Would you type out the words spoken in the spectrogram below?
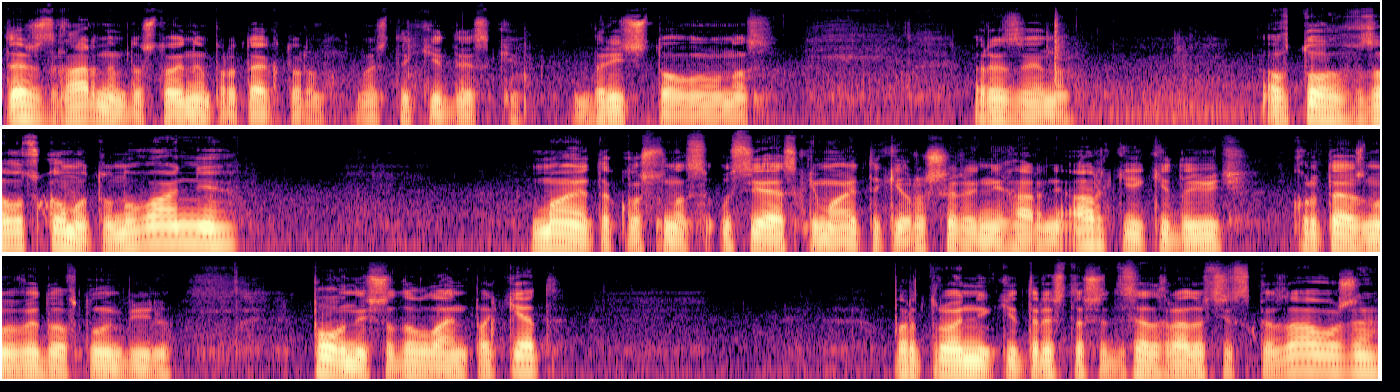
Теж з гарним достойним протектором. Ось такі диски. Bridgestone у нас резина. Авто в заводському тонуванні. Має також у нас усі ески мають такі розширені гарні арки, які дають крутезного виду автомобілю. Повний шадовлайн пакет. Партроніки 360 градусів сказав уже.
